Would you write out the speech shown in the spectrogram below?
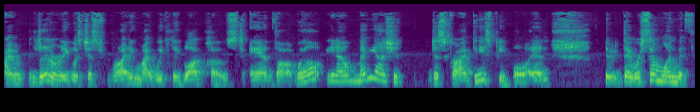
I literally was just writing my weekly blog post and thought, well, you know, maybe I should describe these people. And they were someone with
